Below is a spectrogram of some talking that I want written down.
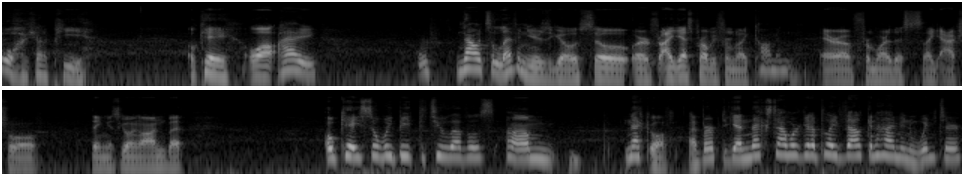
Oh, I gotta pee. Okay, well, I. Now it's 11 years ago, so. Or I guess probably from, like, common era from where this, like, actual thing is going on, but. Okay, so we beat the two levels. Um. Next. Well, I burped again. Next time we're gonna play Valkenheim in winter.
